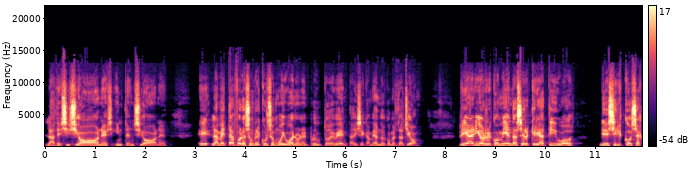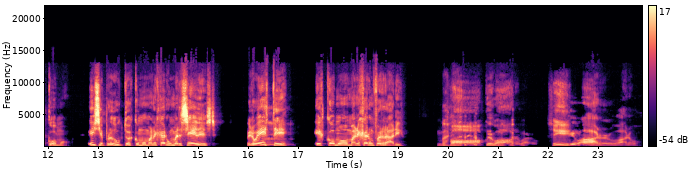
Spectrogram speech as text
Las decisiones, intenciones. Eh, la metáfora es un recurso muy bueno en el producto de venta, dice cambiando de conversación. Riaño recomienda ser creativos y decir cosas como, ese producto es como manejar un Mercedes, pero este es como manejar un Ferrari. ¡Oh, qué bárbaro! Sí. ¡Qué bárbaro!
